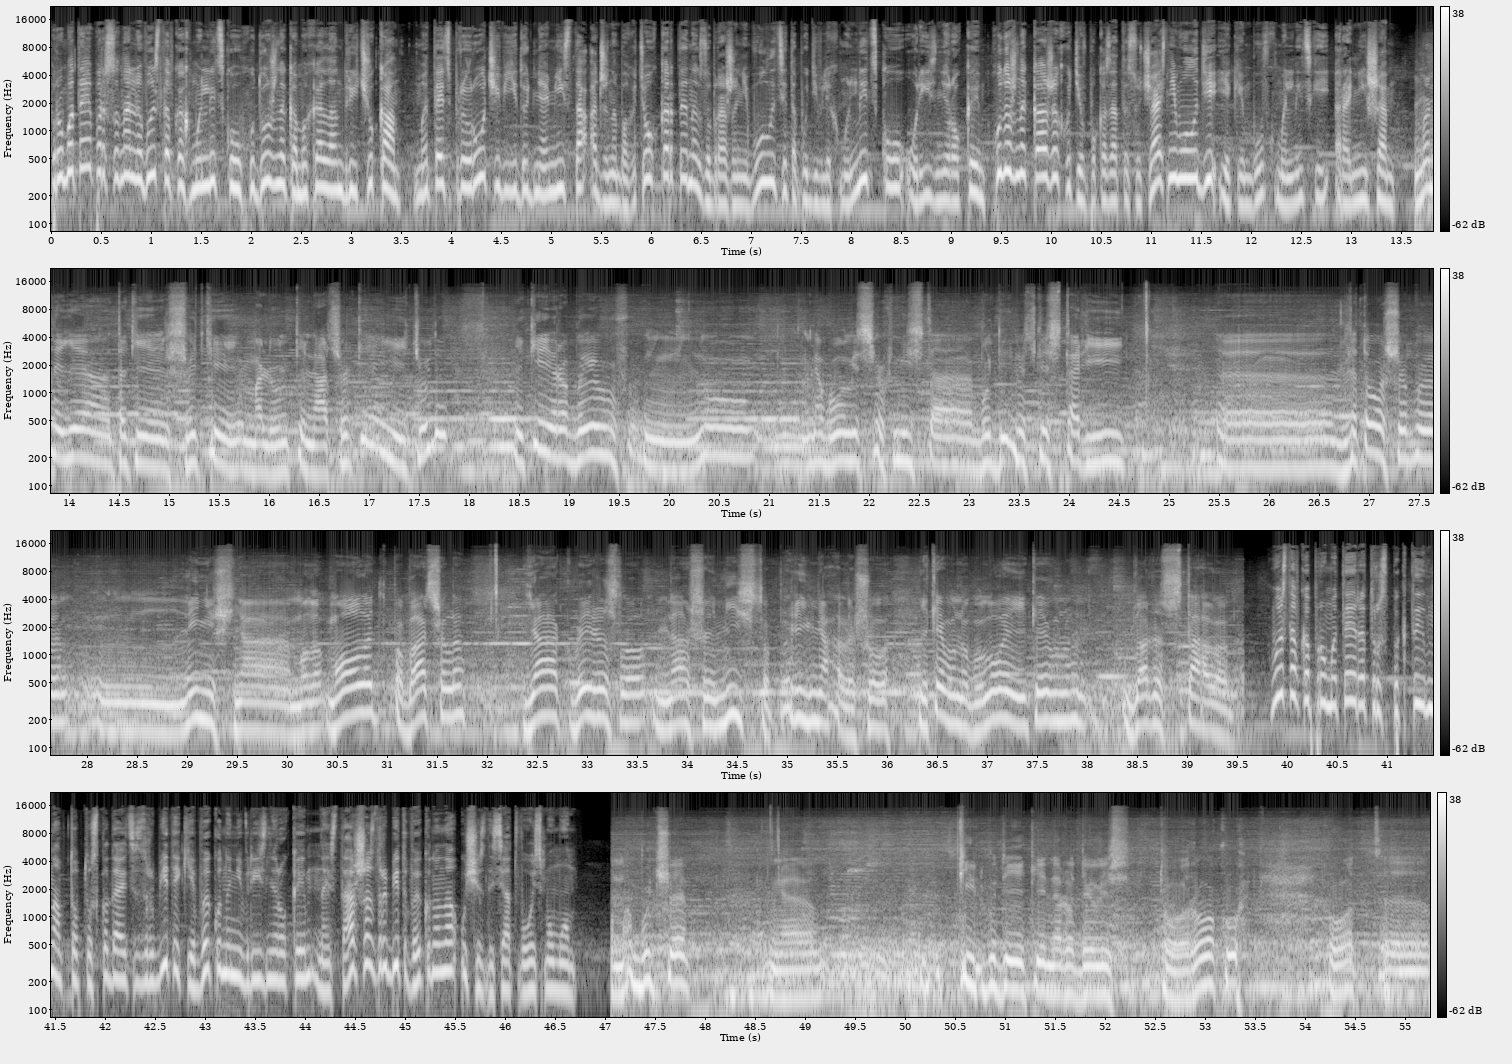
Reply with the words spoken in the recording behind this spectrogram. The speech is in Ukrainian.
Прометея персональна виставка хмельницького художника Михайла Андрійчука. Митець приручив її до Дня міста, адже на багатьох картинах зображені вулиці та будівлі Хмельницького у різні роки. Художник каже, хотів показати сучасній молоді, яким був Хмельницький раніше. У мене є такі швидкі малюнки, начерки і етюди, які я робив ну, на вулицях міста, будиночки старі, е, для того, щоб нинішня молодь побачила, як виросло наше місто, порівняли, що яке воно було і яке воно зараз стало. Виставка Прометей ретроспективна, тобто складається з робіт, які виконані в різні роки. Найстарша з робіт виконана у 68-му. Мабуть, ще е, ті люди, які народились того року, от е,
